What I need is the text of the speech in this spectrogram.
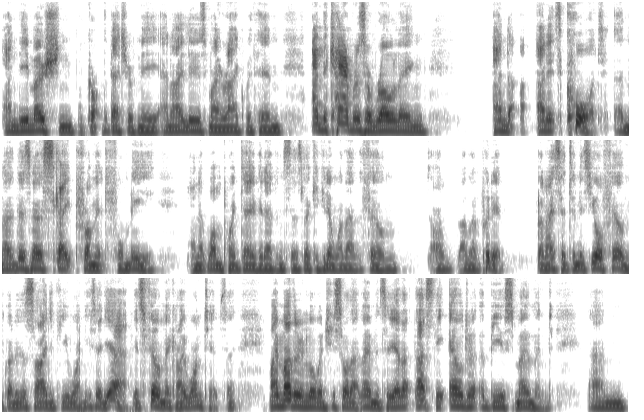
and the emotion got the better of me and I lose my rag with him and the cameras are rolling and and it's caught and there's no escape from it for me. And at one point, David Evans says, look, if you don't want that in the film, I'll, I won't put it. But I said to him, it's your film. You've got to decide if you want. He said, yeah, it's filmic. I want it. So my mother-in-law, when she saw that moment, said, yeah, that, that's the elder abuse moment. Um,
